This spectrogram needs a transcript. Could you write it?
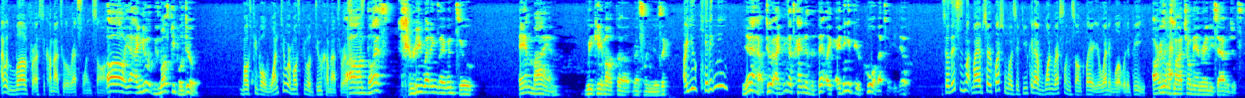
I would love for us to come out to a wrestling song. oh yeah, I knew. Most people do. Most people want to, or most people do come out to wrestling. Um, the last three weddings I went to, and mine, we came out the wrestling music. Are you kidding me? Yeah, dude. I think that's kind of the thing. Like, I think if you're cool, that's what you do. So this is my, my absurd question was if you could have one wrestling song play at your wedding, what would it be? Ours You was Macho Man Randy Savage's.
